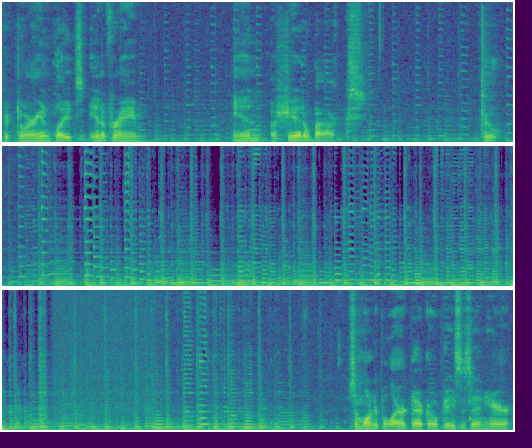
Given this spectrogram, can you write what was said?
Victorian plates in a frame, in a shadow box. Two. Some wonderful Art Deco pieces in here.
